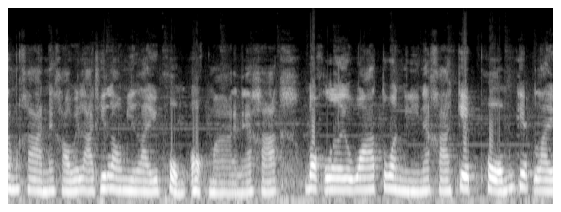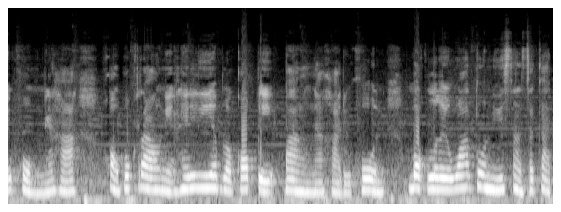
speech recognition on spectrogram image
รำคาญนะคะ เวลาที่เรามีไรผมออกมานะคะ บอกเลยว่าตัวนี้นะคะ เก็บผมเก็บไรผมนะคะ ของพวกเราเนี่ยให้เรียบแล้วก็เป๊ะปังนะคะ ทุกคนบอกเลยว่าตัวนี้สารสกัด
